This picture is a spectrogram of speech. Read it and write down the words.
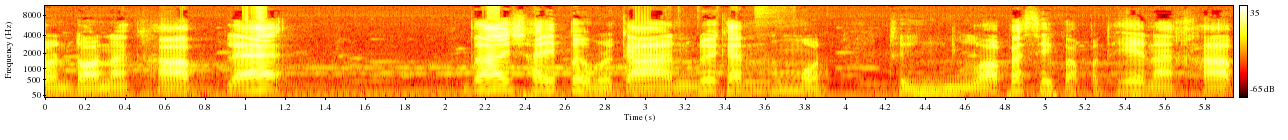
ลอนดอนนะครับ และได้ใช้เปิดบริการด้วยกันทั้งหมดถึง 180 กว่าประเทศนะครับ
